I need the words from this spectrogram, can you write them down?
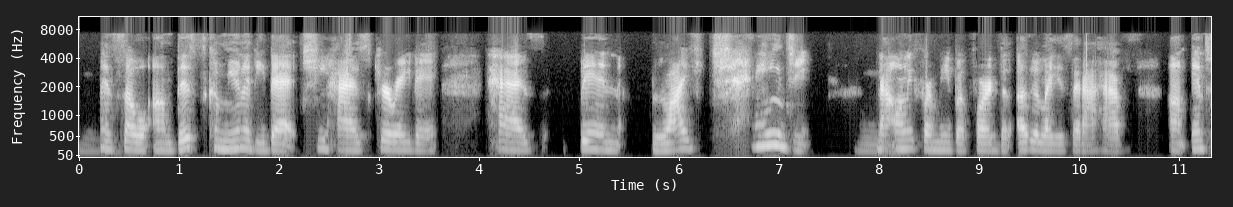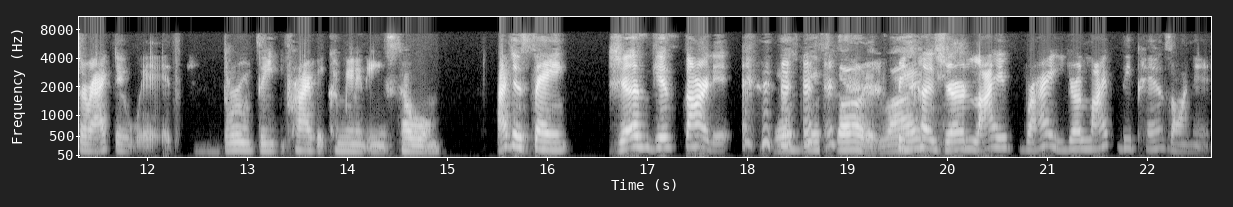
Mm-hmm. And so um, this community that she has curated has been life changing, mm-hmm. not only for me, but for the other ladies that I have um, interacted with through the private community. So I just say, just get started. Just get started, right? because your life, right? Your life depends on it.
